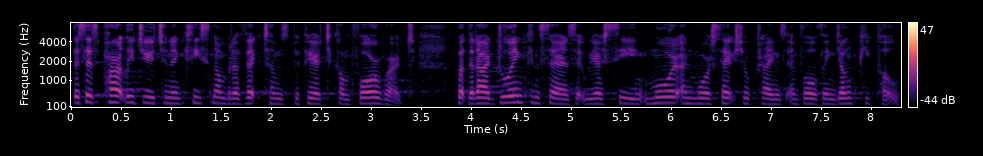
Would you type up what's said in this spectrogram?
This is partly due to an increased number of victims prepared to come forward, but there are growing concerns that we are seeing more and more sexual crimes involving young people,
